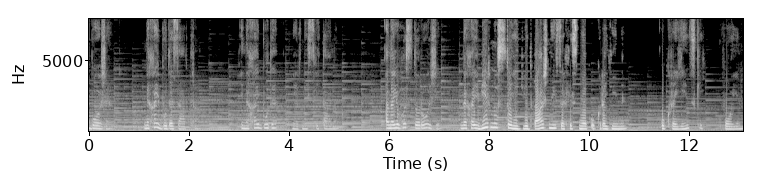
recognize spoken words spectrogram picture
Боже, нехай буде завтра, і нехай буде мирний світанок, а на його сторожі нехай вірно стоїть відважний захисник України, український воїн.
